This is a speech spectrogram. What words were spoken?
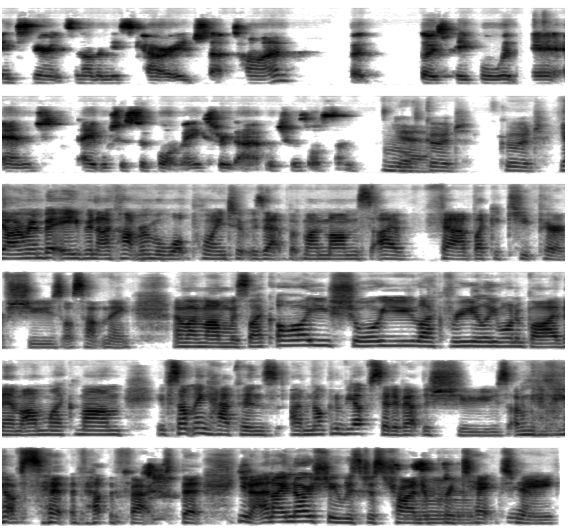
experience another miscarriage that time. But those people were there and able to support me through that, which was awesome. Mm, yeah, good. Good. Yeah, I remember even I can't remember what point it was at, but my mum's I found like a cute pair of shoes or something. And my mum was like, Oh, are you sure you like really want to buy them? I'm like, Mum, if something happens, I'm not gonna be upset about the shoes. I'm gonna be upset about the fact that, you know, and I know she was just trying to mm, protect yeah. me,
